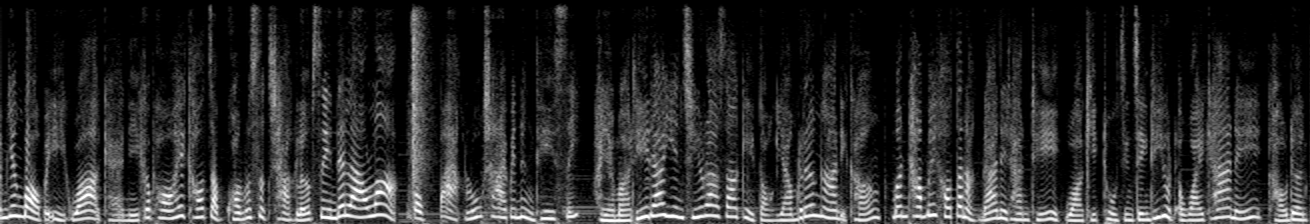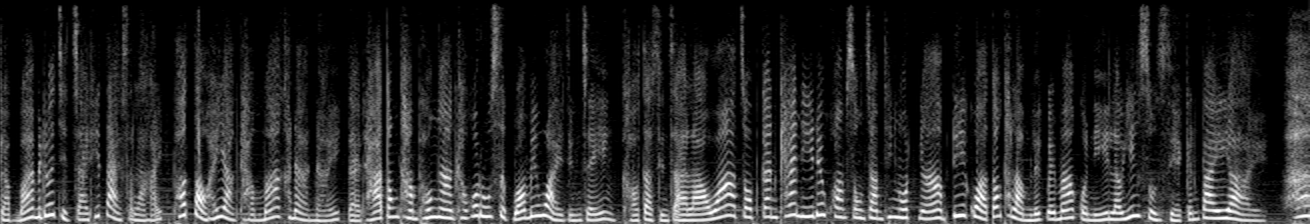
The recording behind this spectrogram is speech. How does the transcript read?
มยังบอกไปอีกว่าแค่นี้ก็พอให้เขาจับความรู้สึกฉากเลิฟซีนได้แล้วล่ะ ตบปากลูกชายไปหนึ่งทีสิฮายามะที่ได้ยินชิราซากิตอกย้ำเรื่องงานอีกครั้ง มันทำให้เขาตระหนักได้ในทันที ว่าคิดถูกจริง ๆ ที่หยุดเอาไว้แค่นี้ เขาเดินกลับบ้านไปด้วยจิตใจที่แตกสลาย เพราะต่อให้อยากทำมากขนาดไหน แต่ถ้าต้องทำเพราะงานเขาก็รู้สึกว่าไม่ไหวจริง ๆ เขาตัดสินใจแล้วว่าจบกันแค่นี้ด้วยความทรงจำที่งดงาม ดีกว่าต้องถลำลึกไปมากกว่านี้ แล้วยิ่งสูญเสียกันไปใหญ่ฮ่า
